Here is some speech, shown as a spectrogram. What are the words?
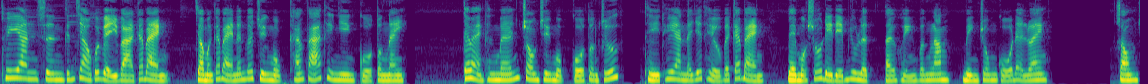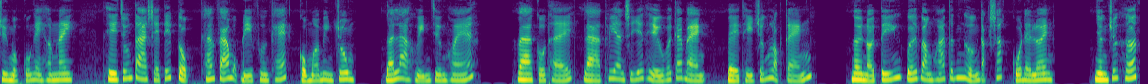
Thúy Anh xin kính chào quý vị và các bạn. Chào mừng các bạn đến với chuyên mục Khám phá thiên nhiên của tuần này. Các bạn thân mến, trong chuyên mục của tuần trước thì Thúy Anh đã giới thiệu với các bạn về một số địa điểm du lịch tại huyện Vân Lâm, miền Trung của Đài Loan. Trong chuyên mục của ngày hôm nay thì chúng ta sẽ tiếp tục khám phá một địa phương khác cũng ở miền Trung, đó là huyện Dương Hóa. Và cụ thể là Thúy Anh sẽ giới thiệu với các bạn về thị trấn Lộc Cảng, nơi nổi tiếng với văn hóa tín ngưỡng đặc sắc của Đài Loan. Nhưng trước hết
